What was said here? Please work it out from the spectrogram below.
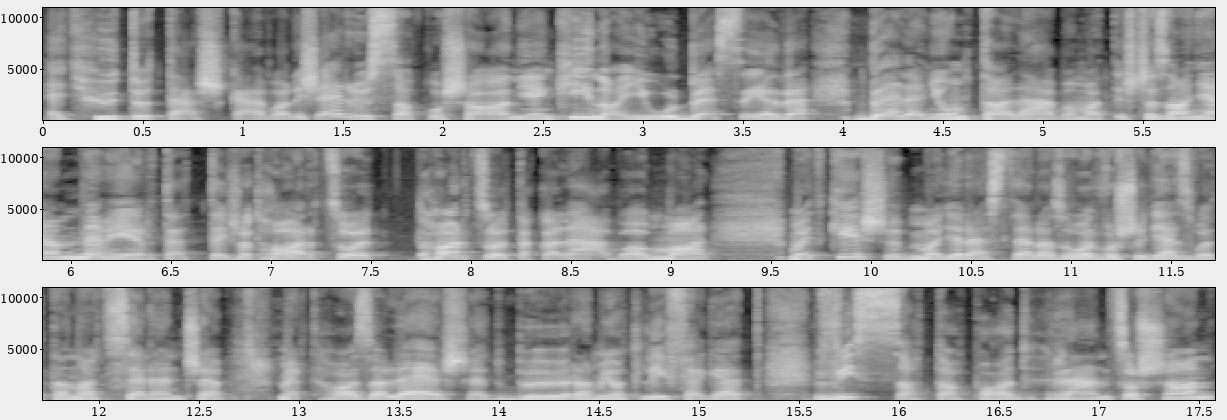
egy hűtőtáskával, és erőszakosan, ilyen kínaiul beszélve belenyomta a lábamat, és az anyám nem értette, és ott harcolt, harcoltak a lábammal, majd később magyarázta el az orvos, hogy ez volt a nagy szerencse, mert ha az a leesett bőr, ami ott lifeget, visszatapad ráncosan,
